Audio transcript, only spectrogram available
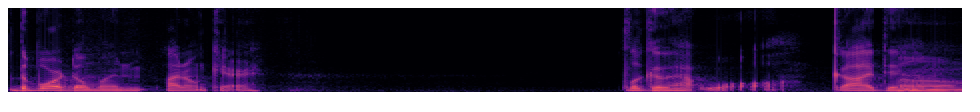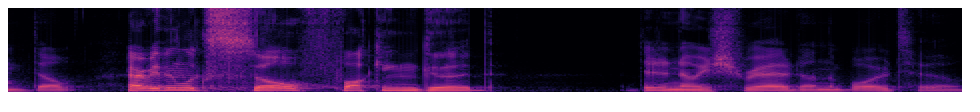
the board. Don't mind. I don't care. Look at that wall. God damn. Um, dope. Everything looks so fucking good. Didn't know he shred on the board too.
